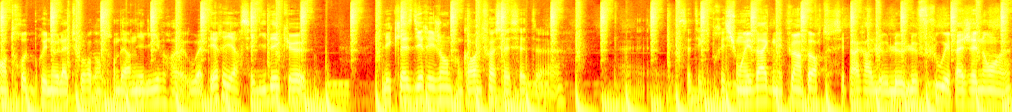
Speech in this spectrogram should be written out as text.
entre autres Bruno Latour dans son dernier livre Où atterrir. C'est l'idée que les classes dirigeantes, encore une fois, c'est cette cette expression est vague, mais peu importe, c'est pas grave, le, flou est pas gênant hein,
